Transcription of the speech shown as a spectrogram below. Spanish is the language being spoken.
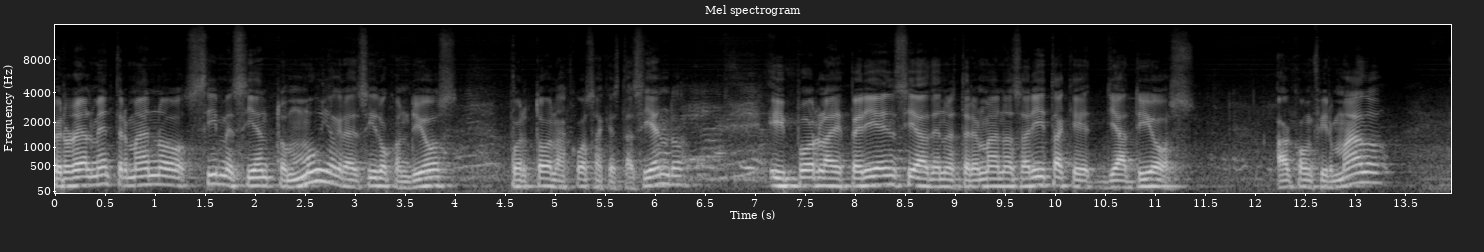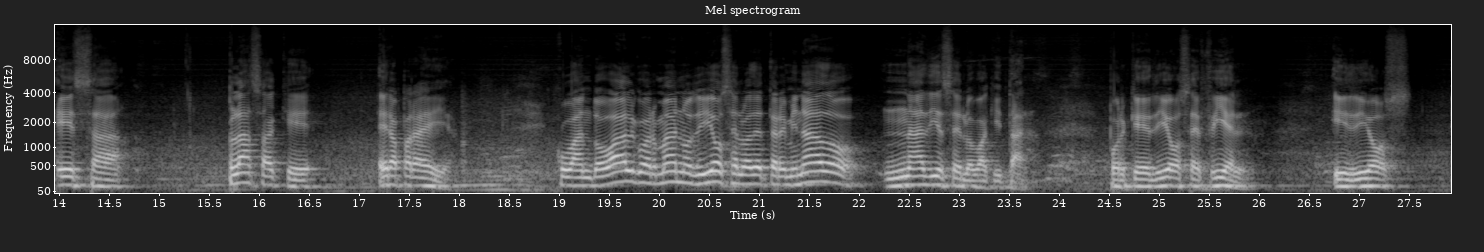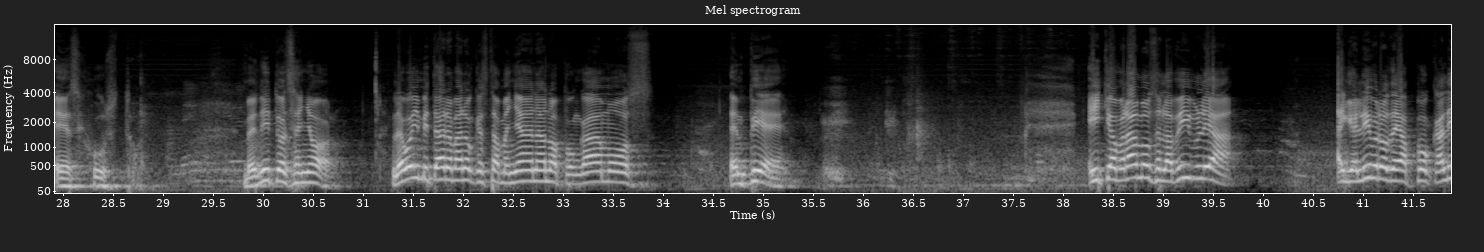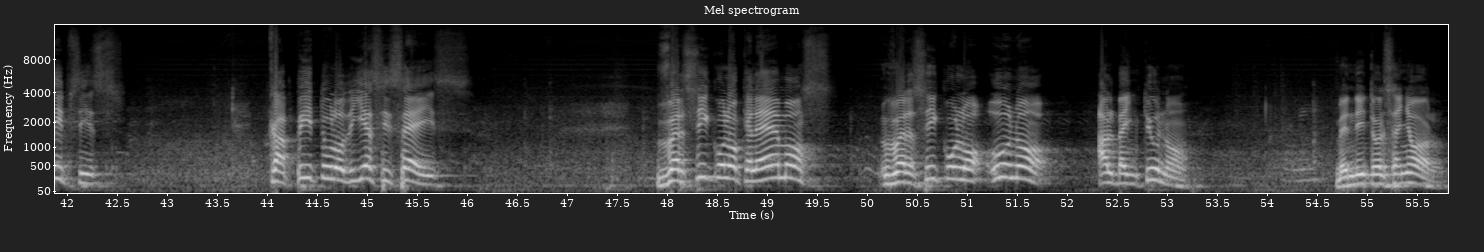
Pero realmente, hermano, sí me siento muy agradecido con Dios por todas las cosas que está haciendo y por la experiencia de nuestra hermana Sarita que ya Dios ha confirmado esa plaza que era para ella. Cuando algo, hermano, Dios se lo ha determinado, nadie se lo va a quitar, porque Dios es fiel y Dios es justo. Bendito el Señor. Le voy a invitar, hermano, que esta mañana nos pongamos en pie y que abramos la Biblia en el libro de Apocalipsis, capítulo 16, versículo que leemos, versículo 1 al 21. Bendito el Señor.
